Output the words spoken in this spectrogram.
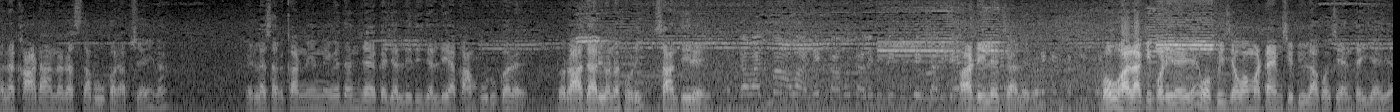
અને ખાડા અને રસ્તા બહુ ખરાબ છે એના. એટલે સરકારને નિવેદન છે કે જલ્દીથી જલ્દી આ કામ પૂરું કરે, તો રાહદારીઓને થોડી શાંતિ રહે. રહ્યા આ ડીલે જ ચાલે છે બહુ હાલાકી પડી રહી છે. ઓફિસ જવામાં ટાઈમ શેડ્યુલ આખો ચેન્જ થઈ જાય છે.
